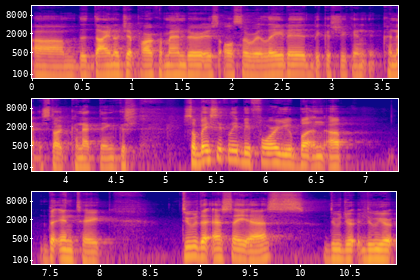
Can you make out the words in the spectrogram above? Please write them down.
um, the DynoJet Power Commander is also related because you can connect, start connecting. So basically, before you button up the intake, do the SAS do your do your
